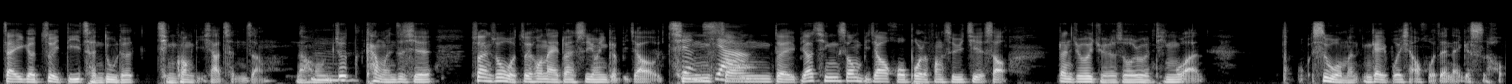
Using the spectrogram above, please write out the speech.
在一个最低程度的情况底下成长，然后就看完这些。虽然说我最后那一段是用一个比较轻松，对，比较轻松、比较活泼的方式去介绍，但就会觉得说，如果听完，是我们应该也不会想要活在那个时候，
